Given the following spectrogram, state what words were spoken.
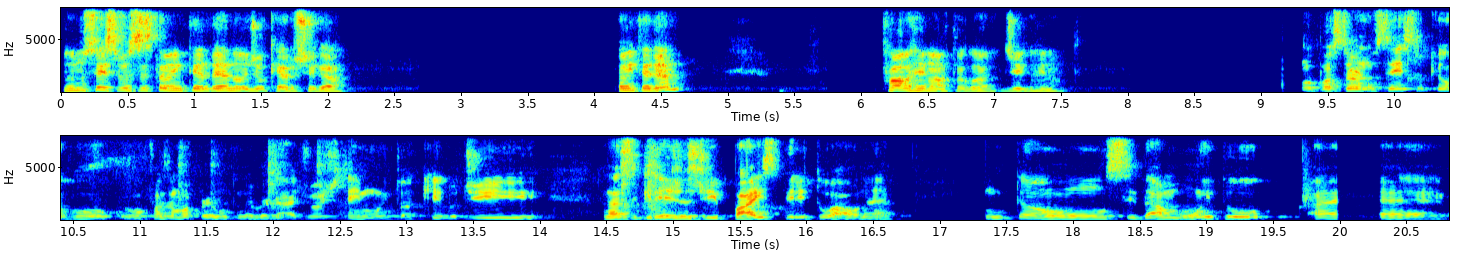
Eu não sei se vocês estão entendendo onde eu quero chegar. Estão entendendo? Fala, Renato, agora. Diga, Renato. Ô, pastor, não sei se o que eu vou. Eu vou fazer uma pergunta, na verdade. Hoje tem muito aquilo de. nas igrejas de pai espiritual, né? Então, se dá muito. É, é,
